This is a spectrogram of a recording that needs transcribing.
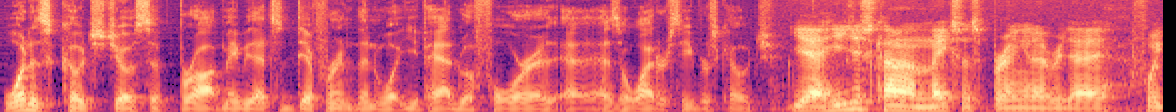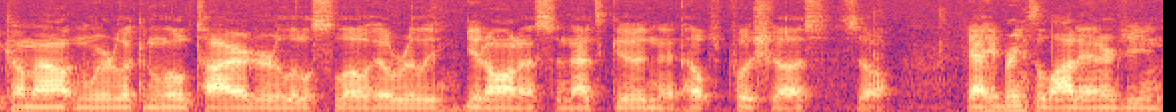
What has Coach Joseph brought? Maybe that's different than what you've had before as a wide receivers coach. Yeah, he just kind of makes us bring it every day. If we come out and we're looking a little tired or a little slow, he'll really get on us, and that's good, and it helps push us. So, yeah, he brings a lot of energy and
